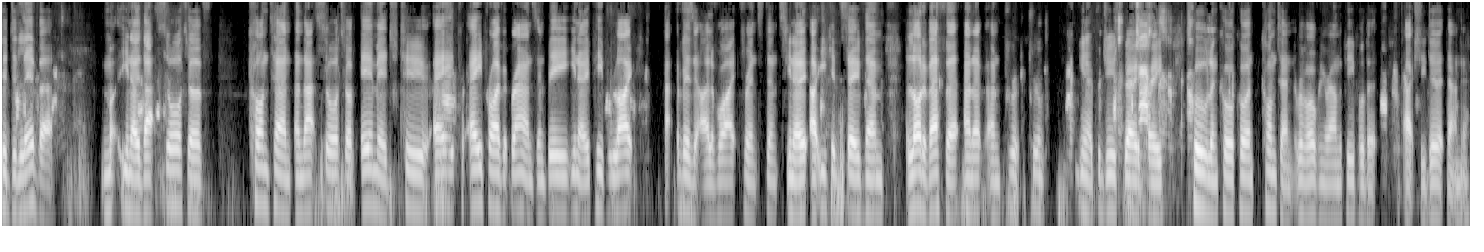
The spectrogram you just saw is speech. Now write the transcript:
to deliver, you know, that sort of content and that sort of image to a a private brands and b you know people like visit Isle of Wight, for instance, you know, uh, you could save them a lot of effort and uh, and pr- pr- you know produce very very cool and core con- content revolving around the people that actually do it down here.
